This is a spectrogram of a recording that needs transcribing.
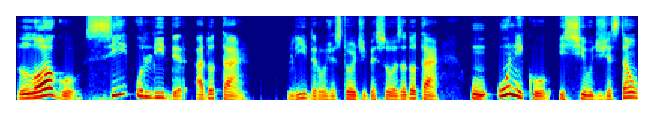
Logo, se o líder adotar, líder ou gestor de pessoas adotar um único estilo de gestão,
